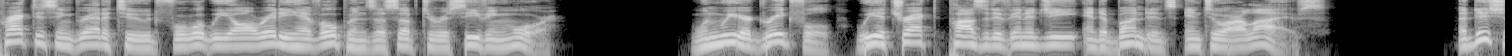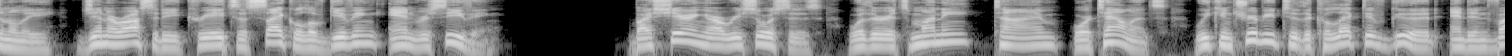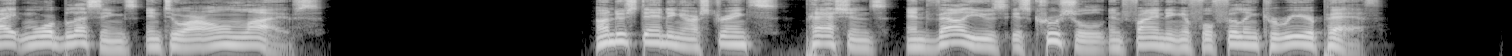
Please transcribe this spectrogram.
Practicing gratitude for what we already have opens us up to receiving more. When we are grateful, we attract positive energy and abundance into our lives. Additionally, generosity creates a cycle of giving and receiving. By sharing our resources, whether it's money, time, or talents, we contribute to the collective good and invite more blessings into our own lives. Understanding our strengths, passions, and values is crucial in finding a fulfilling career path.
